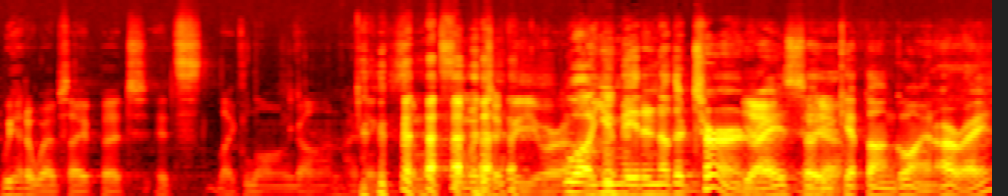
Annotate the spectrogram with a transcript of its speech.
We had a website, but it's like long gone. I think someone, someone took the URL. Well, you made another turn, Yeah, right? So you kept on going. All right.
